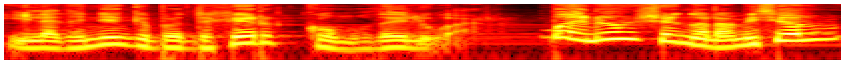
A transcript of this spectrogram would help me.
y la tenían que proteger como de lugar. Bueno, yendo a la misión,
